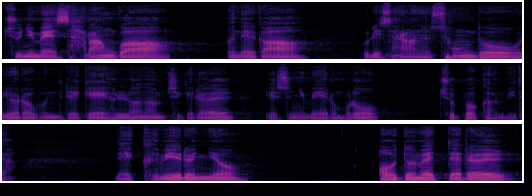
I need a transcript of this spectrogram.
주님의 사랑과 은혜가 우리 사랑하는 성도 여러분들에게 흘러넘치기를 예수님의 이름으로 축복합니다. 네, 금일은요. 어둠의 때를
